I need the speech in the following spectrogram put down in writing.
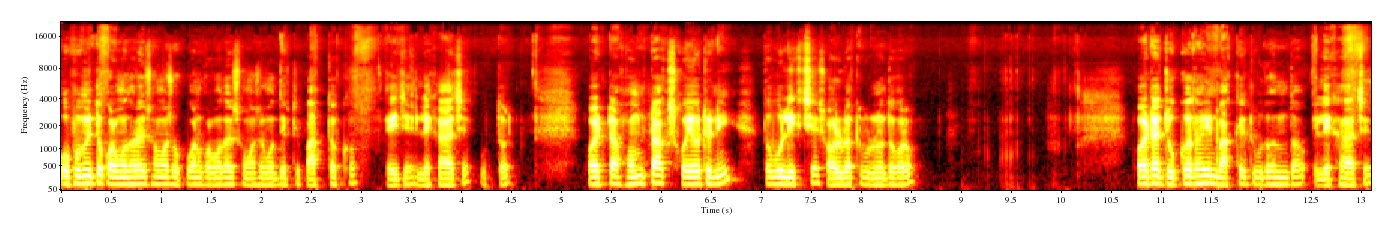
উপমিত কর্মধারয় সমাস, উপমান কর্মধারয় সমাসের মধ্যে একটি পার্থক্য, এই যে লেখা আছে উত্তর। পরেরটা, হোম হয়ে ওঠেনি, তবু লিখছে, সরল বাক্যে পরিণত করো। পরেরটা, যোগ্যতাহীন বাক্যের একটি উদাহরণ দাও লেখা আছে।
